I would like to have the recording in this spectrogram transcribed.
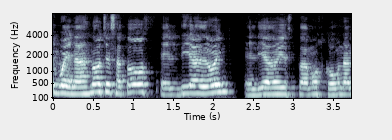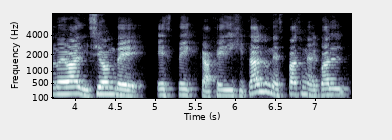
buenas noches a todos. El día de hoy, el día de hoy estamos con una nueva edición de este Café Digital, un espacio en el cual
